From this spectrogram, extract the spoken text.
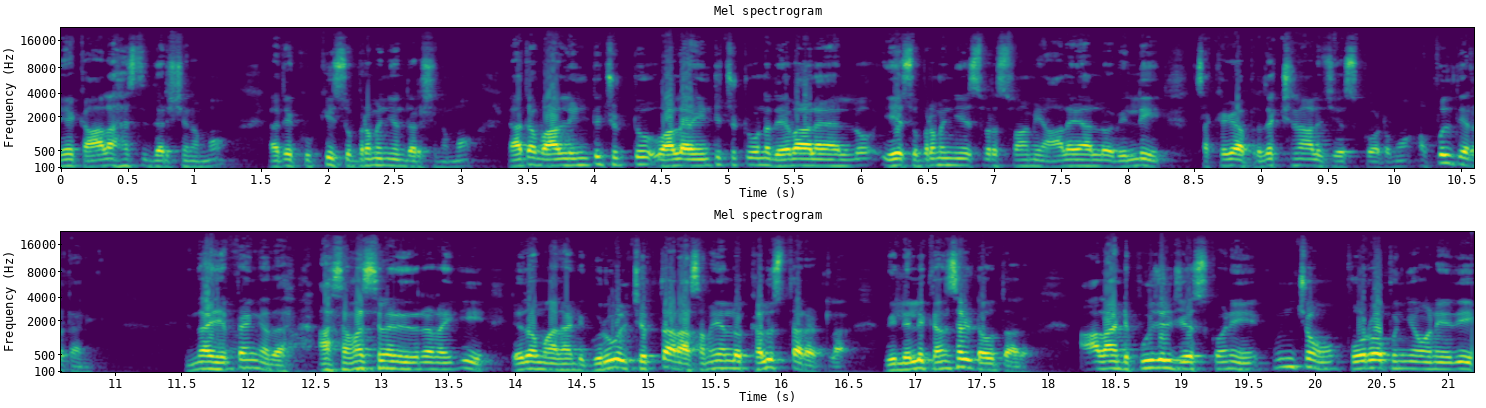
ఏ కాళహస్తి దర్శనమో లేకపోతే కుక్కి సుబ్రహ్మణ్యం దర్శనమో లేకపోతే వాళ్ళ ఇంటి చుట్టూ వాళ్ళ ఇంటి చుట్టూ ఉన్న దేవాలయాల్లో ఏ సుబ్రహ్మణ్యేశ్వర స్వామి ఆలయాల్లో వెళ్ళి చక్కగా ప్రదక్షిణాలు చేసుకోవటము అప్పులు తీరటానికి. ఇందాక చెప్పాం కదా ఆ సమస్యలను ఎదురడానికి ఏదో మా లాంటి గురువులు చెప్తారు ఆ సమయంలో కలుస్తారు అట్లా. వీళ్ళు వెళ్ళి కన్సల్ట్ అవుతారు. అలాంటి పూజలు చేసుకొని కొంచెం పూర్వపుణ్యం అనేది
